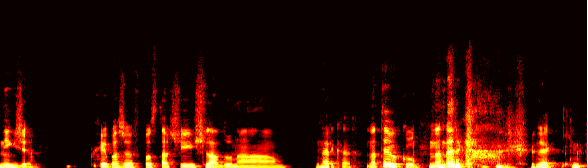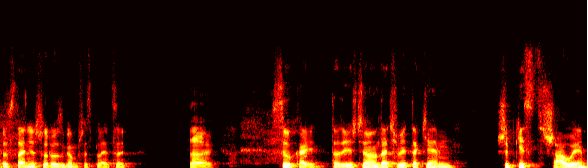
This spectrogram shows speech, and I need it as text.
nigdzie. Chyba, że w postaci śladu na, nerkach. na tyłku, na nerkach. Jak dostaniesz rózgą przez plecy. Tak. Słuchaj, to jeszcze mam dla Ciebie takie szybkie strzały,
